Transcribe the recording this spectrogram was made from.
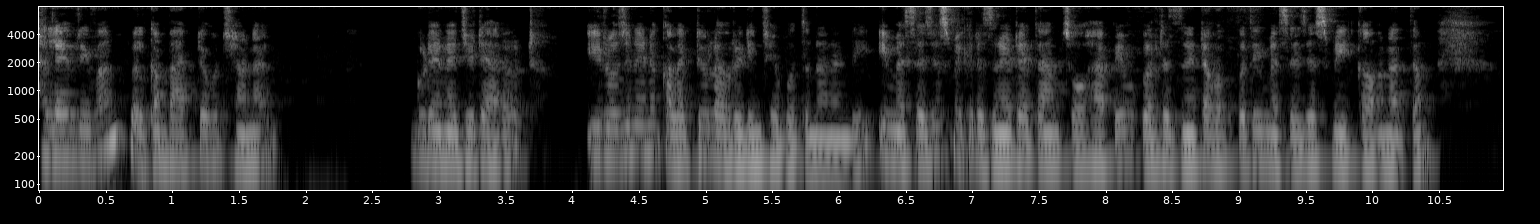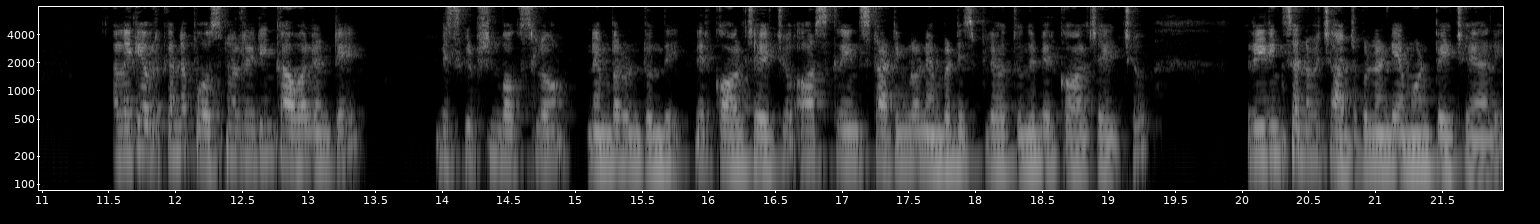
Hello everyone welcome back to our channel good energy tarot ఈ రోజు నేను కలెక్టివ్ లవ్ రీడింగ్ చేయబోతున్నానండి. ఈ మెసేజెస్ మీకు రిజనేట్ అయితే ఐఎమ్ సో హ్యాపీ ఒకవేళ రిజనేట్ అవ్వకపోతే ఈ మెసేజెస్ మీకు కావని అర్థం. అలాగే ఎవరికైనా పర్సనల్ రీడింగ్ కావాలంటే డిస్క్రిప్షన్ బాక్స్లో నెంబర్ ఉంటుంది. మీరు కాల్ చేయొచ్చు. ఆర్ స్క్రీన్ స్టార్టింగ్లో నెంబర్ డిస్ప్లే అవుతుంది. మీరు కాల్ చేయొచ్చు. రీడింగ్స్ అనేవి ఛార్జబుల్ అండి. అమౌంట్ పే చేయాలి.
